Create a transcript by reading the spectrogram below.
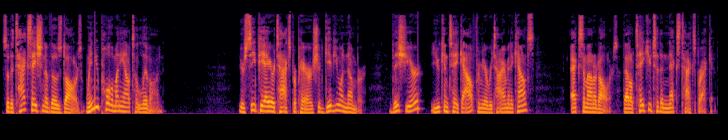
So the taxation of those dollars, when you pull the money out to live on, your CPA or tax preparer should give you a number. This year, you can take out from your retirement accounts X amount of dollars. That'll take you to the next tax bracket.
